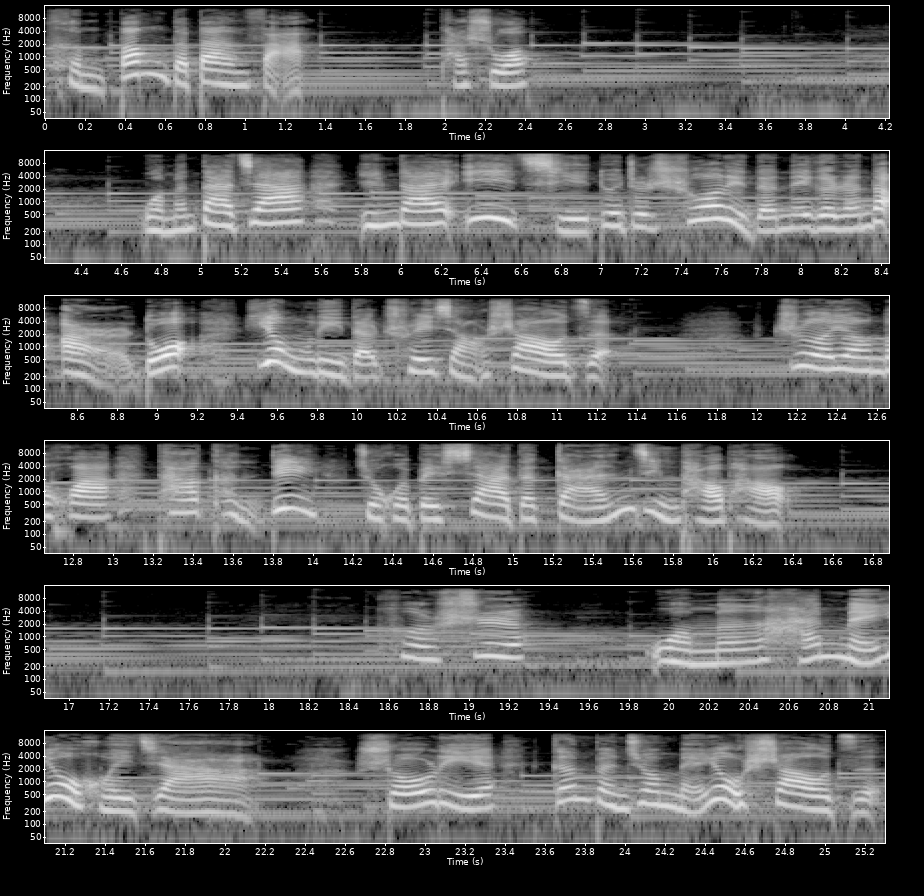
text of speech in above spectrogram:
很棒的办法，她说。我们大家应该一起对着车里的那个人的耳朵用力地吹响哨子，这样的话，他肯定就会被吓得赶紧逃跑。可是，我们还没有回家啊，手里根本就没有哨子。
